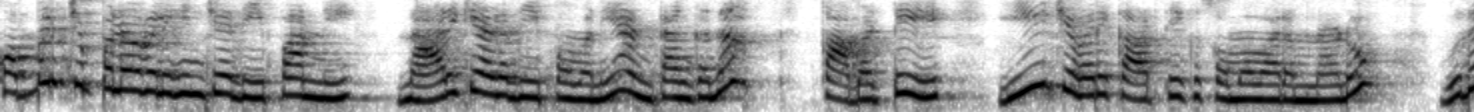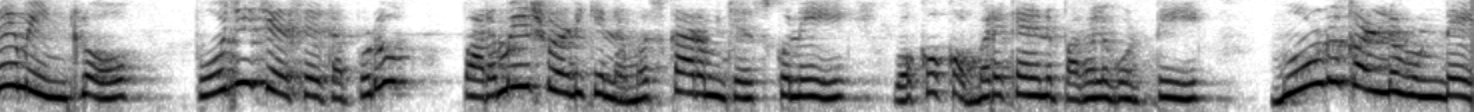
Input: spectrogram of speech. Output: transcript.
కొబ్బరి చిప్పలో వెలిగించే దీపాన్ని నారికేళ దీపం అని అంటాం కదా. కాబట్టి ఈ చివరి కార్తీక సోమవారం నాడు ఉదయం ఇంట్లో పూజ చేసేటప్పుడు పరమేశ్వరుడికి నమస్కారం చేసుకుని ఒక కొబ్బరికాయను పగలగొట్టి మూడు కళ్ళు ఉండే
